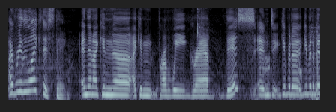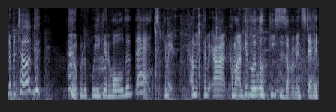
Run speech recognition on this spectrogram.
I really like this thing. And then I can, uh, I can probably grab this and give it a, give it a bit of a tug. What if we get hold of that? Come here. Come, come here. Uh, come on. I'm getting little pieces of them instead.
